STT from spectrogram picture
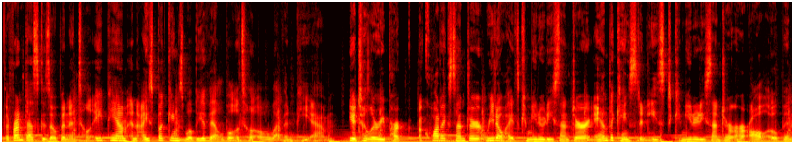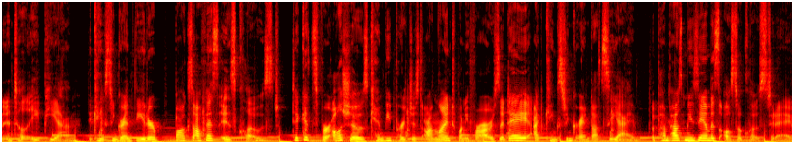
The front desk is open until 8 p.m., and ice bookings will be available until 11 p.m. The Park Aquatic Center, Rideau Heights Community Center, and the Kingston East Community Center are all open until 8 p.m. The Kingston Grand Theater box office is closed. Tickets for all shows can be purchased online 24 hours a day at kingstongrand.ca. The Pump House Museum is also closed today.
